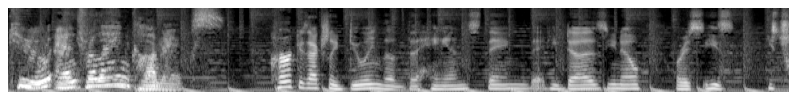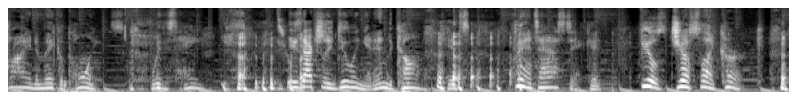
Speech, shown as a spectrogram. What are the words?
Q and Trelane Comics. Kirk is actually doing the the hands thing that he does, you know, where he's he's he's trying to make a point with his hands. yeah, that's right. He's actually doing it in the comic. It's fantastic. It feels just like Kirk.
